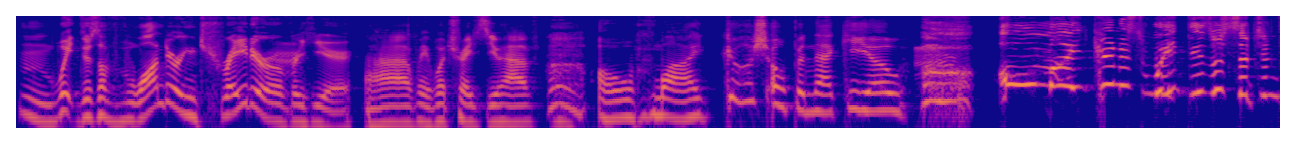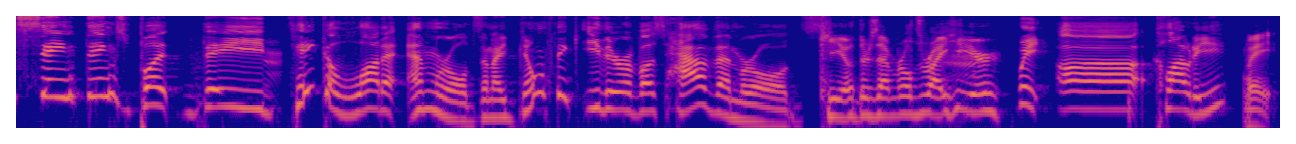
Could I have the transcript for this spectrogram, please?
hmm, wait, there's a wandering trader over here. Uh, wait, what trades do you have? Oh my gosh, open that, Kio. Wait, these are such insane things, but they take a lot of emeralds, and I don't think either of us have emeralds. Kio, there's emeralds right here. Wait, uh, Cloudy? Wait,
